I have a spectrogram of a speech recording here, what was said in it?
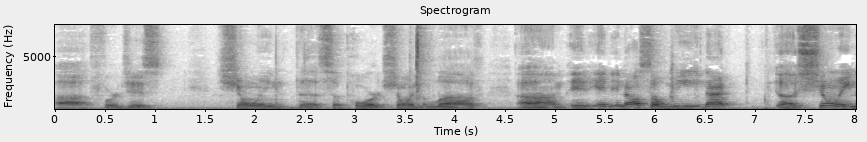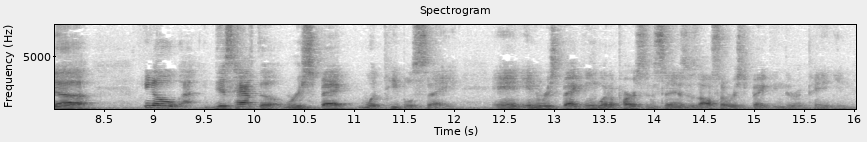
uh, for just showing the support showing the love um, and, and and also me not uh, showing uh you know, just have to respect what people say. And in respecting what a person says is also respecting their opinion.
